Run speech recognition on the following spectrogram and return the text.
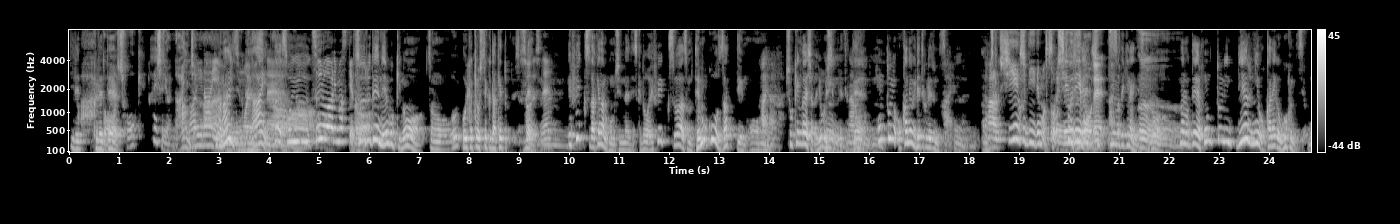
入れくれあてと、証券会社にはないんじゃあまりないまあないですよねないなだからそういうツールはありますけど。ツールで値動きの、その、追追いかけをしていくだけってことですよね。そうですね。うん FX だけなのかもしれないですけど、FX はそのデモ講座っていうのを。証券会社が用意してくれてて、本当にお金を入れてくれるんですよ。はい。だから CFD でもそう CFD もね出金はできないんですけど、うんなので、本当にリアルにお金が動くんですよ。うん。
